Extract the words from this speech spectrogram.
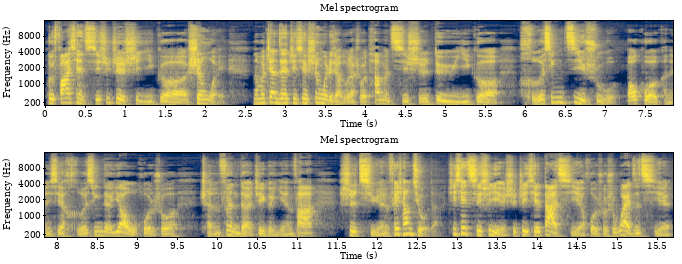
会发现其实这是一个深维。那么站在这些深维的角度来说，他们其实对于一个核心技术，包括可能一些核心的药物或者说成分的这个研发，是起源非常久的。这些其实也是这些大企业或者说是外资企业。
